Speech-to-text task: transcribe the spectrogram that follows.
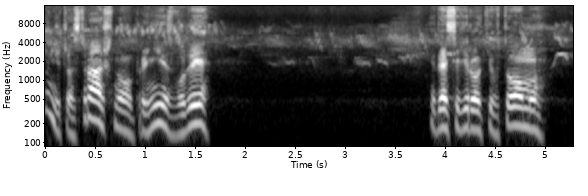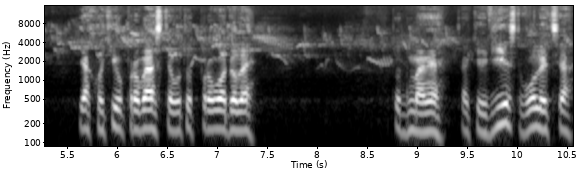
ну нічого страшного, приніс води. І 10 років тому я хотів провести, отут проводили, тут в мене такий в'їзд, вулиця.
